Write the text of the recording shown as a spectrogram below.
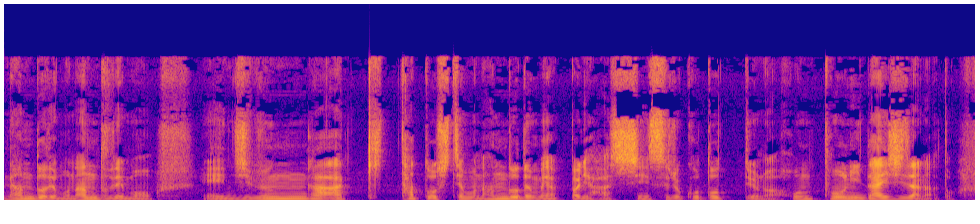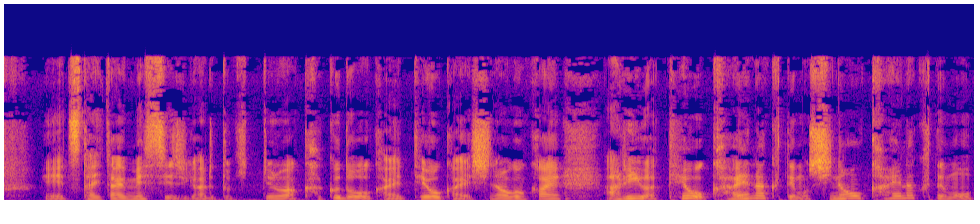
何度でも何度でも、えー、自分が飽きたとしても何度でもやっぱり発信することっていうのは本当に大事だなと、えー、伝えたいメッセージがある時っていうのは角度を変え手を変え品を変えあるいは手を変えなくても品を変えなくても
